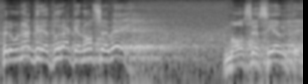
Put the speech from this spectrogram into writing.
pero una criatura que no se ve, no se siente,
